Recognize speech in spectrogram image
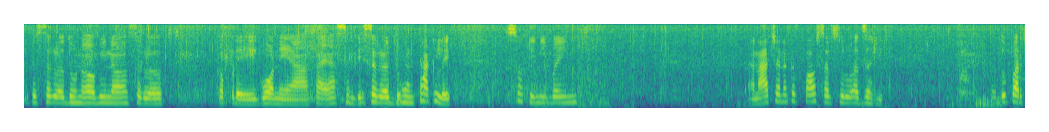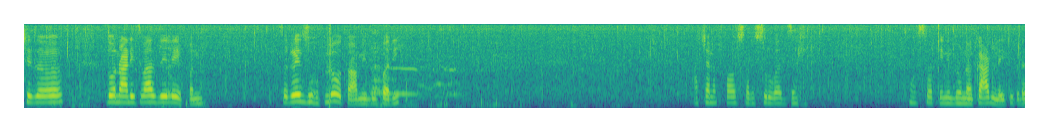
इथं सगळं धुणं बिणं सगळं कपडे गोण्या काय असेल ते सगळं धुवून टाकले स्वतीनी बहिणी. आणि अचानकच पावसाला सुरुवात झाली. तर दुपारचे जर दोन अडीच वाजलेले पण सगळे झोपलो होतो आम्ही दुपारी. अचानक पावसाला सुरुवात झाली. मग स्वतीने धुणं काढलंय तिकडं.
